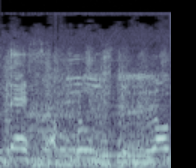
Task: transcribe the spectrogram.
And DJs here today.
